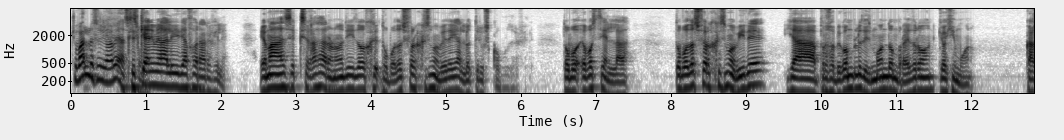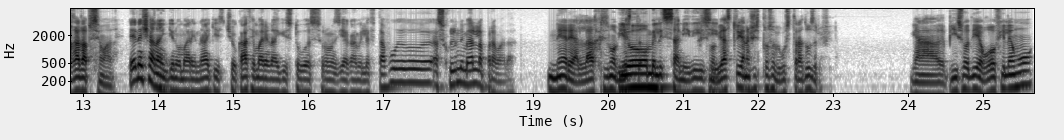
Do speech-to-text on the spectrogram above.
και βάλω σε για μένα. Ξέρεις ποια είναι η μεγάλη διαφορά ρε φίλε; Εμάς ξεκάθαρον ότι το, χρ- το ποδόσφαιρο χρησιμοποιείται για αλλότριους σκοπούς ρε φίλε. Το, πο- όπως στην Ελλάδα. Το ποδόσφαιρο χρησιμοποιείται για προσωπικό πλουτισμό των προέδρων και όχι μόνο. Κακά τα ψέματα. Δεν έχει ανάγκη ο Μαρινάκης και ο κάθε Μαρινάκης στο ποδόσφαιρο μας για να κάνει λεφτά, αφού ε, ασχολούνται με άλλα πράγματα. Ναι ρε, αλλά Ή χρησιμοποιείς ο το, Μελισσανίδης. ή- χρησιμοποιείς το για να έχεις προσωπικούς στρατούς ρε φίλε. Για να πεις ότι εγώ φίλε μου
